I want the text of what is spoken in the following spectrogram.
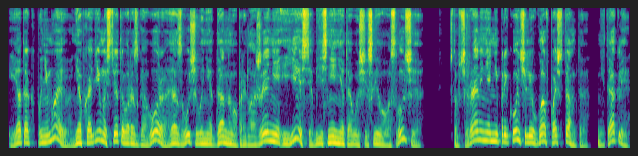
«Я так понимаю, необходимость этого разговора и озвучивания данного предложения и есть объяснение того счастливого случая, что вчера меня не прикончили у главпочтамта, не так ли?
